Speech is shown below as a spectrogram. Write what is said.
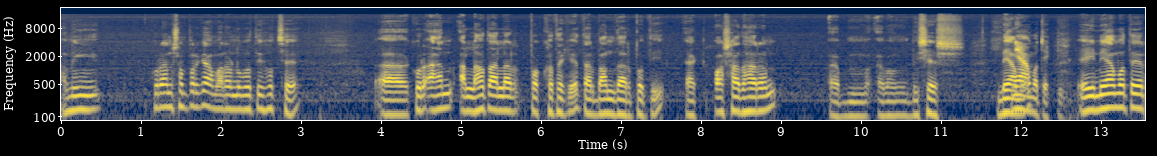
আমি কোরআন সম্পর্কে আমার অনুভূতি হচ্ছে কোরআন আল্লাহ তাআলার পক্ষ থেকে তার বান্দার প্রতি এক অসাধারণ এবং বিশেষ নিয়ামত। একটি। এই নেয়ামতের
